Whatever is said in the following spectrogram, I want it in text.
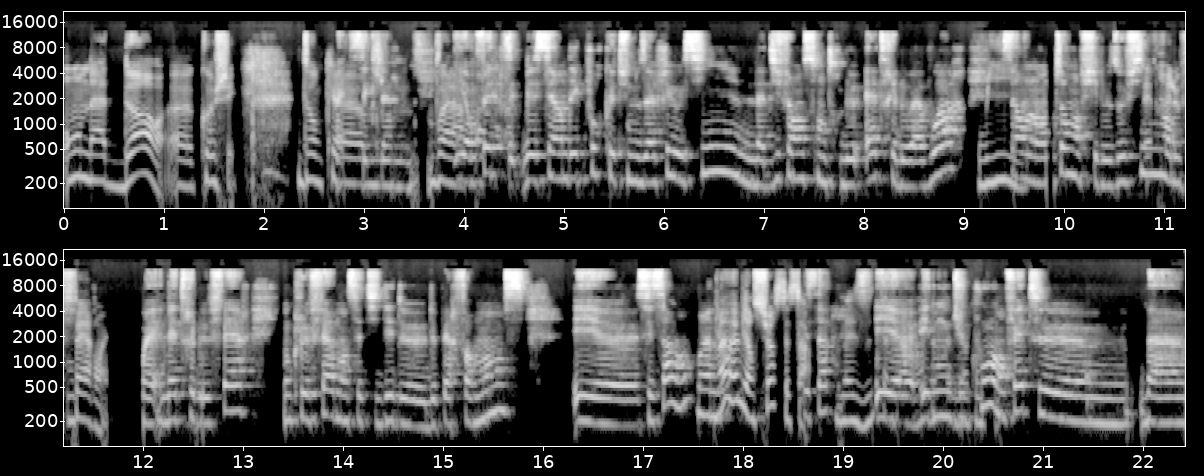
on adore euh, cocher. Donc, euh, clair. voilà. Et en fait, c'est un des cours que tu nous as fait aussi, la différence entre le être et le avoir. Oui. Ça, on l'entend en philosophie. L'être et le faire, ouais. Ouais, l'être et le faire. Donc le faire dans cette idée de, de performance. Et euh, c'est ça, hein, ouais, bien sûr, c'est ça. Et, et donc du coup, en fait, bah,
